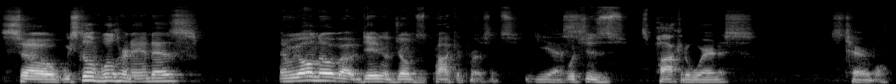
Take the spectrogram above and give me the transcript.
So we still have Will Hernandez. And we all know about Daniel Jones's pocket presence, Yes. which is It's pocket awareness. It's terrible.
